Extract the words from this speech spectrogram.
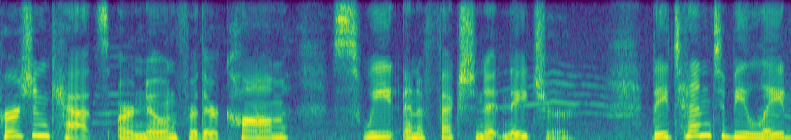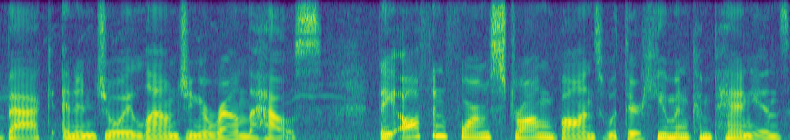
Persian cats are known for their calm, sweet, and affectionate nature. They tend to be laid back and enjoy lounging around the house. They often form strong bonds with their human companions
